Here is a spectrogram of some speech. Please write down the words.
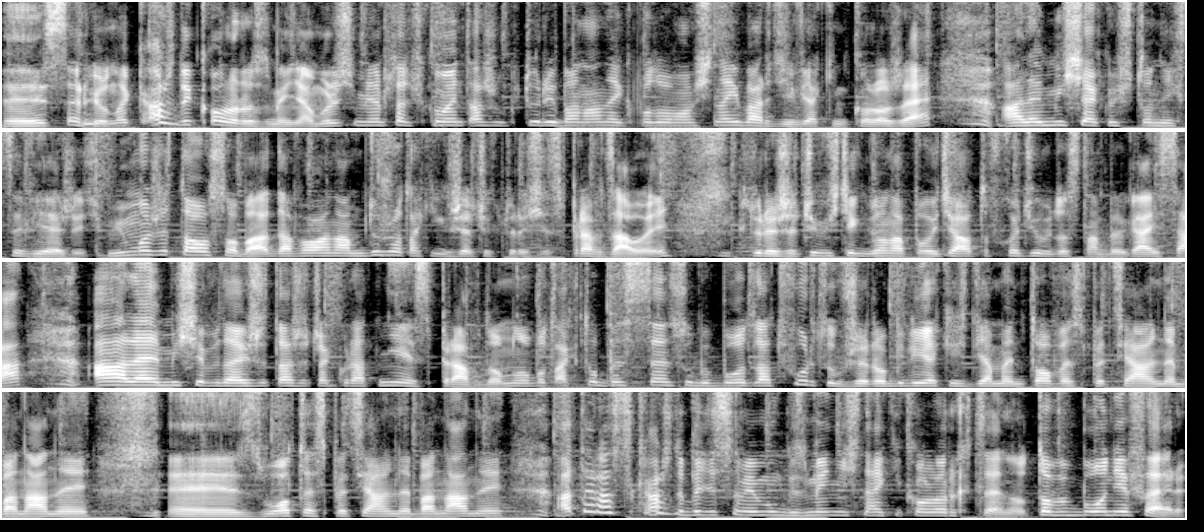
E, serio, na każdy kolor zmienia. Możecie mi napisać w komentarzu, który bananek podoba wam się najbardziej, w jakim kolorze, ale mi się jakoś w to nie chce wierzyć. Mimo, że ta osoba dawała nam dużo takich rzeczy, które się sprawdzały, które rzeczywiście, gdy ona powiedziała, to wchodziły do Stumble Guysa, ale mi się wydaje, że ta rzecz akurat nie jest prawdą, no bo tak to bez sensu by było dla twórców, że robili jakieś diamentowe specjalne banany, e, złote specjalne banany, a teraz każdy będzie sobie mógł zmienić na jaki kolor chce, no to by było nie fair.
